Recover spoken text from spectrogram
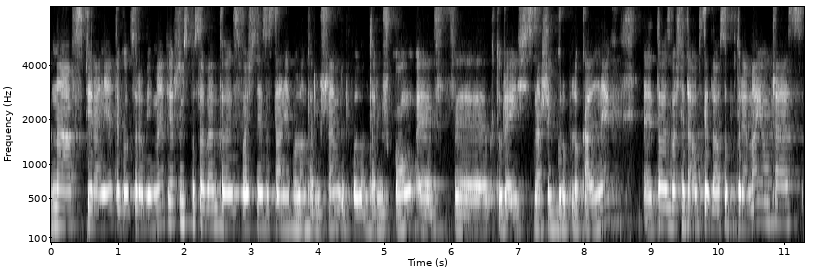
na wspieranie tego, co robimy. Pierwszym sposobem to jest właśnie zostanie wolontariuszem lub wolontariuszką e, w którejś z naszych grup lokalnych. E, to jest właśnie ta opcja dla osób, które mają czas,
